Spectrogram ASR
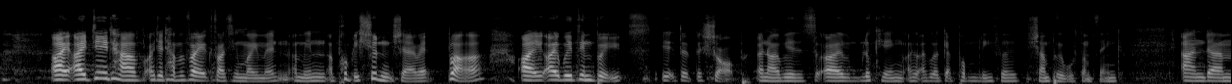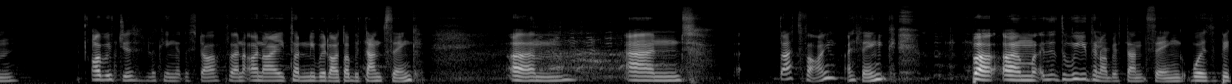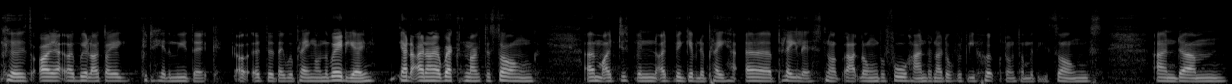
I, I, did have, I did have a very exciting moment. I mean, I probably shouldn't share it, but I, I was in Boots, at the, the shop, and I was looking, I, I would get probably for shampoo or something. And um, I was just looking at the stuff, and, and I suddenly realised I was dancing. Um, and that's fine, I think. But um, the reason I was dancing was because I, I realised I could hear the music uh, that they were playing on the radio, and, and I recognised the song. Um, I'd just been I'd been given a play, uh, playlist not that long beforehand, and I'd obviously hooked on some of these songs, and um,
